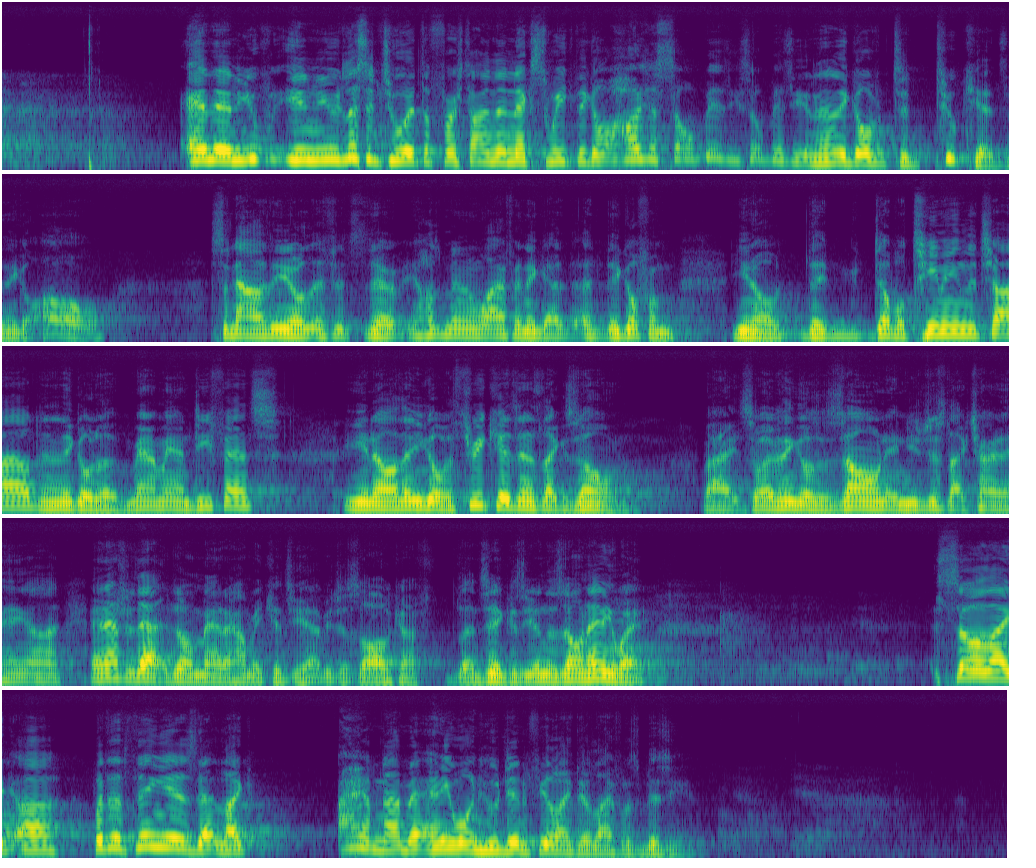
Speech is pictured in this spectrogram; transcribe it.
and then you, and you listen to it the first time, and the next week they go, oh, just so busy, so busy. And then they go to two kids, and they go, oh, so now, you know, if it's their husband and wife and they, got, uh, they go from, you know, they double teaming the child and then they go to man man defense, you know, then you go with three kids and it's like zone, right? So everything goes to zone and you're just like trying to hang on. And after that, it doesn't matter how many kids you have, it just all kind of blends in because you're in the zone anyway. So, like, uh, but the thing is that, like, I have not met anyone who didn't feel like their life was busy.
